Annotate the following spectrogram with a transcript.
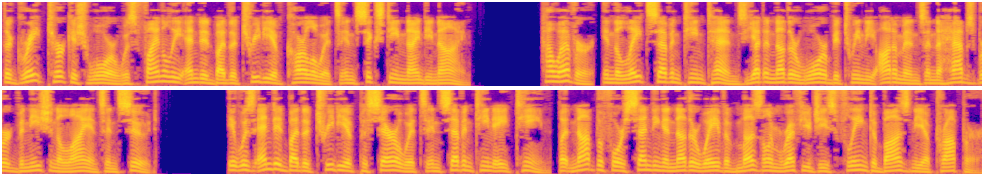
The Great Turkish War was finally ended by the Treaty of Karlowitz in 1699. However, in the late 1710s yet another war between the Ottomans and the Habsburg-Venetian alliance ensued. It was ended by the Treaty of Passarowitz in 1718, but not before sending another wave of Muslim refugees fleeing to Bosnia proper.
